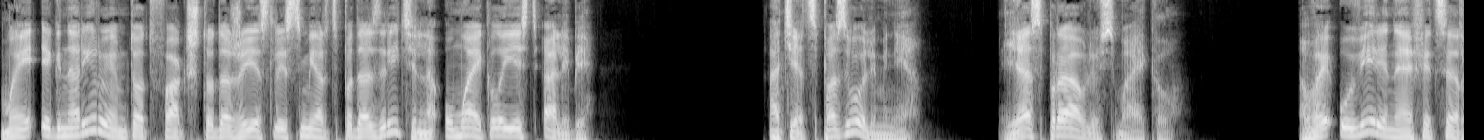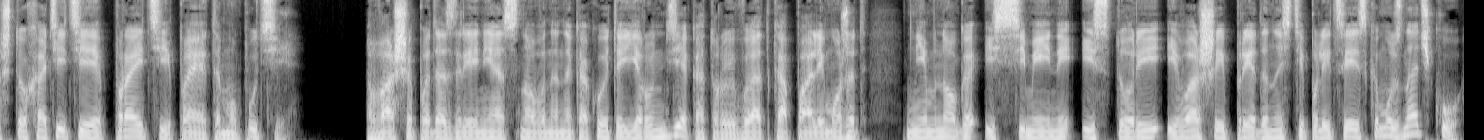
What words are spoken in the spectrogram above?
«Мы игнорируем тот факт, что даже если смерть подозрительна, у Майкла есть алиби». «Отец, позволь мне». «Я справлюсь, Майкл». «Вы уверены, офицер, что хотите пройти по этому пути?» Ваши подозрения основаны на какой-то ерунде, которую вы откопали, может, немного из семейной истории и вашей преданности полицейскому значку,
